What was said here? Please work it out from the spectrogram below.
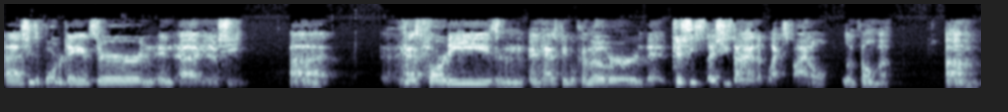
uh, she's a former dancer and, and uh, you know she uh, has parties and, and has people come over because she's uh, she's dying of like spinal lymphoma. Um,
